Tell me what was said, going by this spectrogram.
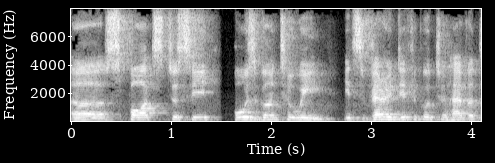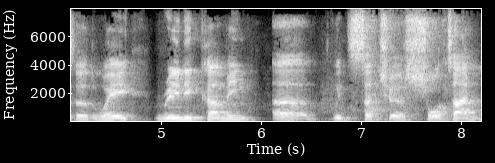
uh, spots to see who is going to win. It's very difficult to have a third way really coming uh, with such a short time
